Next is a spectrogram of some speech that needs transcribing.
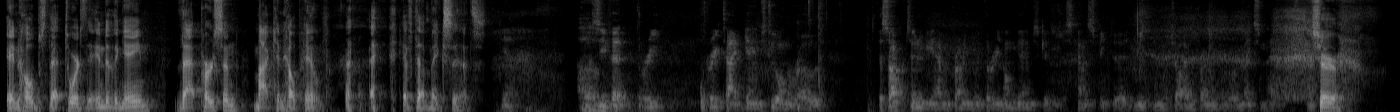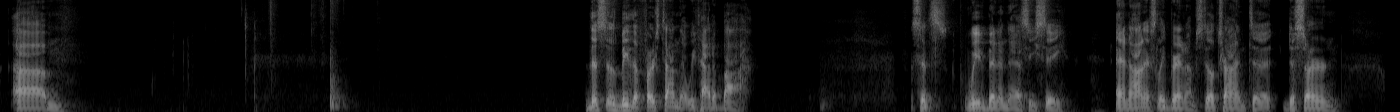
in hopes that towards the end of the game, that person might can help him, if that makes sense. Yeah. Uh, so you've had three, three tight games, two on the road. This opportunity you have in front of you with three home games, could you just kind of speak to it and, and what y'all have in front of you or make some hay? Sure. Um, this will be the first time that we've had a bye since we've been in the SEC. And honestly, Brent, I'm still trying to discern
